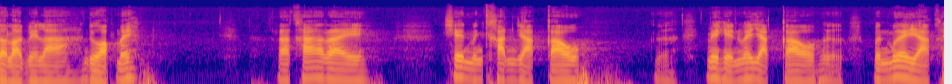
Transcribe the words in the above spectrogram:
ตลอดเวลาดูออกไหมราคาอะไร เช่นมันคันอยากเกานะไม่เห็นว่าอยากเกา มันเมื่ออยากข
